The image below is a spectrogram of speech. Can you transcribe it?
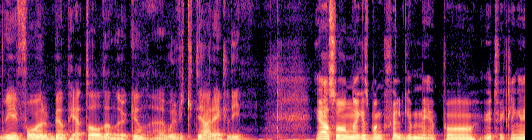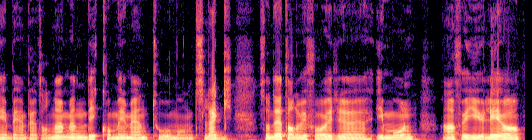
Vi får BNP-tall denne uken. Eh, hvor viktig er egentlig de? Ja, så Norges Bank følger med på utviklingen i BNP-tallene, men de kommer med en to måneds lag. Så det tallet vi får uh, i morgen, er for juli. Og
